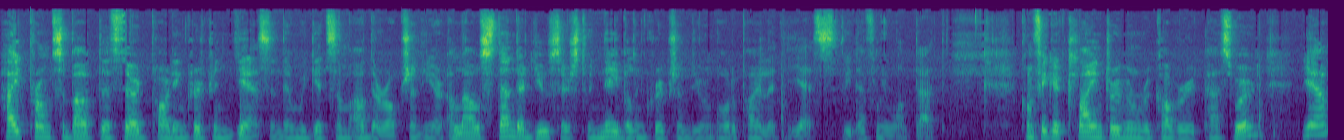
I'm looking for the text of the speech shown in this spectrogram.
hide prompts about the third-party encryption yes and then we get some other option here allow standard users to enable encryption during autopilot yes we definitely want that configure client-driven recovery password yeah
